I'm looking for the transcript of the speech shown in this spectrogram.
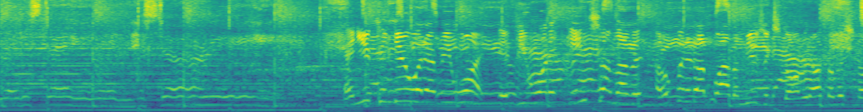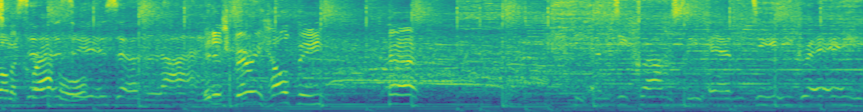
Greatest day in history. And you can do whatever you want. If you want to eat some of it, open it up while the music's going. We don't have to listen to all the crackle. It is very healthy. empty cross, the empty grave.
